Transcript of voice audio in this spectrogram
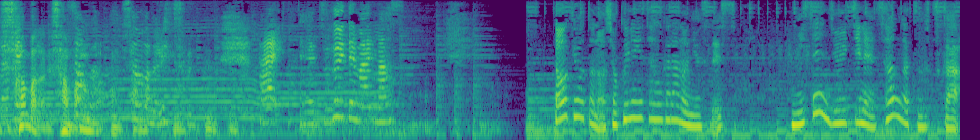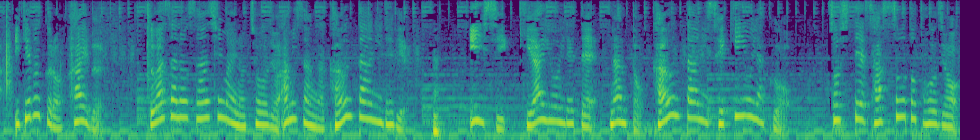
サンバだねサンバ。サンバ。うんサンバ。のリズムはい、えー続いてまいります。東京都の職人さんからのニュースです2011年3月2日池袋5噂の三姉妹の長女亜美さんがカウンターにデビュー、いいし気合を入れてなんとカウンターに席予約を。そして颯爽と登場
